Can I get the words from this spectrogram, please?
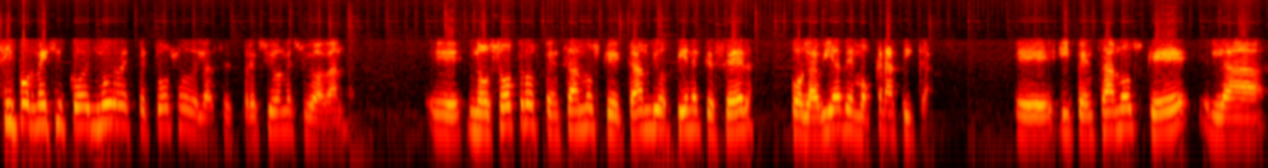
Sí, por México es muy respetuoso de las expresiones ciudadanas. nosotros pensamos que el cambio tiene que ser por la vía democrática y pensamos que la,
